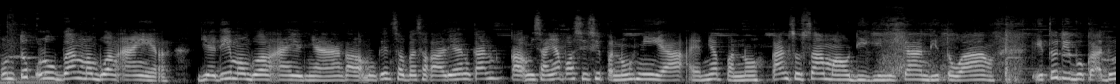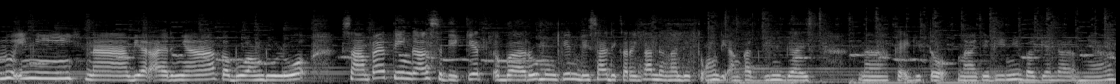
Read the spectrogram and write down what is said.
untuk lubang membuang air. Jadi membuang airnya, kalau mungkin sobat sekalian kan, kalau misalnya posisi penuh nih ya, airnya penuh, kan susah mau diginikan, dituang. Itu dibuka dulu ini. Nah, biar airnya kebuang dulu, sampai tinggal sedikit, baru mungkin bisa dikeringkan dengan dituang, diangkat gini guys. Nah, kayak gitu. Nah, jadi ini bagian dalamnya.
